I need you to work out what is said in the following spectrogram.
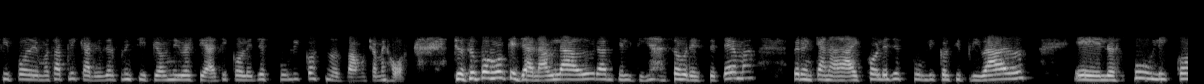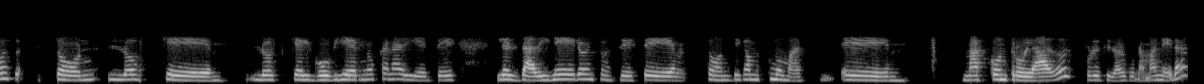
si podemos aplicar desde el principio a universidades y colegios públicos, nos va mucho mejor. Yo supongo que ya han hablado durante el día sobre este tema, pero en Canadá hay colegios públicos y privados. Eh, los públicos son los que, los que el gobierno canadiense les da dinero, entonces eh, son, digamos, como más, eh, más controlados, por decirlo de alguna manera,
